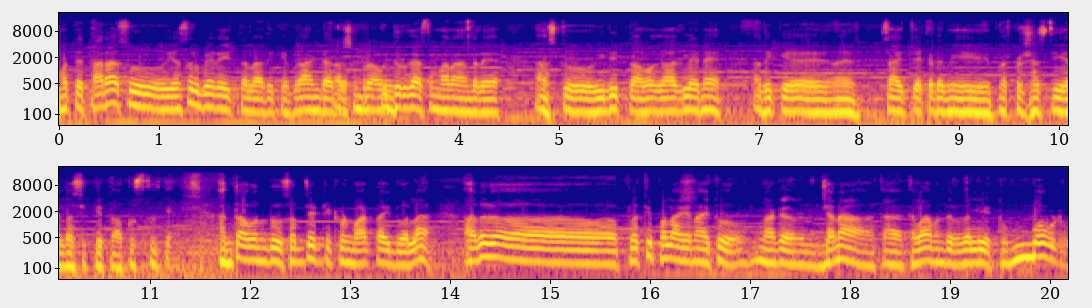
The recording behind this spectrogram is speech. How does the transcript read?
ಮತ್ತು ತಾರಾಸು ಹೆಸರು ಬೇರೆ ಇತ್ತಲ್ಲ ಅದಕ್ಕೆ ಬ್ರ್ಯಾಂಡ್ ದುರ್ಗಾ ಸಮಾನ ಅಂದರೆ ಅಷ್ಟು ಇದಿತ್ತು. ಅವಾಗಲೇ ಅದಕ್ಕೆ ಸಾಹಿತ್ಯ ಅಕಾಡೆಮಿ ಪ್ರಶಸ್ತಿ ಎಲ್ಲ ಸಿಕ್ಕಿತ್ತು ಆ ಪುಸ್ತಕಕ್ಕೆ. ಅಂಥ ಒಂದು ಸಬ್ಜೆಕ್ಟ್ ಇಟ್ಕೊಂಡು ಮಾಡ್ತಾ ಇದ್ವಲ್ಲ ಅದರ ಪ್ರತಿಫಲ ಏನಾಯಿತು ನಾಟ ಜನ ಕ- ಕಲಾಮಂದಿರದಲ್ಲಿ ತುಂಬೋಗ್ಬಿಟ್ರು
